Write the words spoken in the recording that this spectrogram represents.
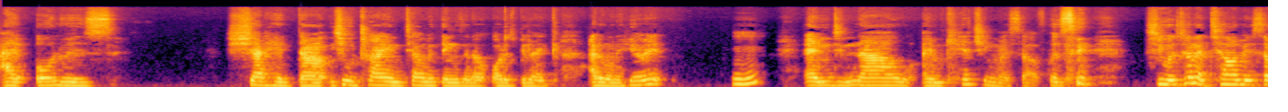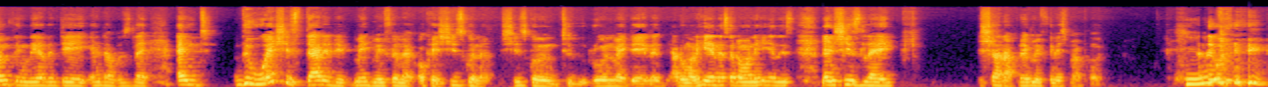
I always shut her down. She would try and tell me things, and I'll always be like, I don't want to hear it. hmm And now I'm catching myself because she was trying to tell me something the other day, and I was like, and the way she started it made me feel like, okay, she's gonna, she's going to ruin my day. Like, I don't want to hear this. I don't want to hear this. And she's like, shut up. Let me finish my point. And then,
